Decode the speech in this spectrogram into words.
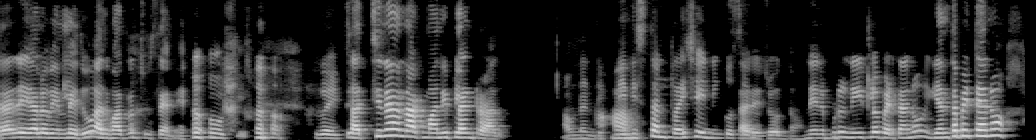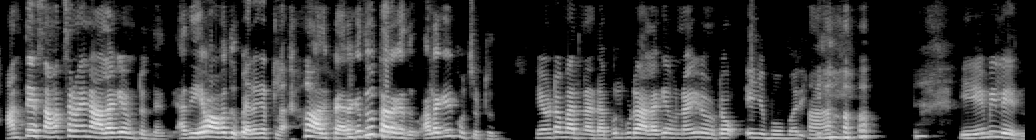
ఎలా చేయాలో వినలేదు. అది మాత్రం నేను ఓకే. రైట్. చచ్చినా నాకు మనీ ప్లాంట్ రాదు. అవునండి. నేను ఇస్తాను ట్రై చేయండి ఇంకోసారి. సరే చూద్దాం. నేను ఎప్పుడు నీటిలో పెడతాను ఎంత పెట్టానో అంతే సంవత్సరమైన అలాగే ఉంటుంది అది. అది ఏం అవ్వదు పెరగట్ల. అది పెరగదు తరగదు అలాగే కూర్చుంటుంది. ఏమిటో మరి నా డబ్బులు కూడా అలాగే ఉన్నాయి ఏమిటో? ఏమో మరి. ఏమీ లేదు.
